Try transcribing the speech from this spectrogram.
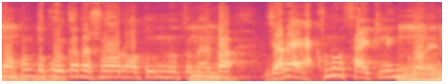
তখন তো কলকাতা শহর অত উন্নত নয় বা যারা এখনও সাইক্লিং করেন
